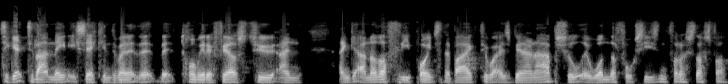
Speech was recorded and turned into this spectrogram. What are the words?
to get to that 92nd minute that, that Tommy refers to and and get another three points in the bag to what has been an absolutely wonderful season for us thus far.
